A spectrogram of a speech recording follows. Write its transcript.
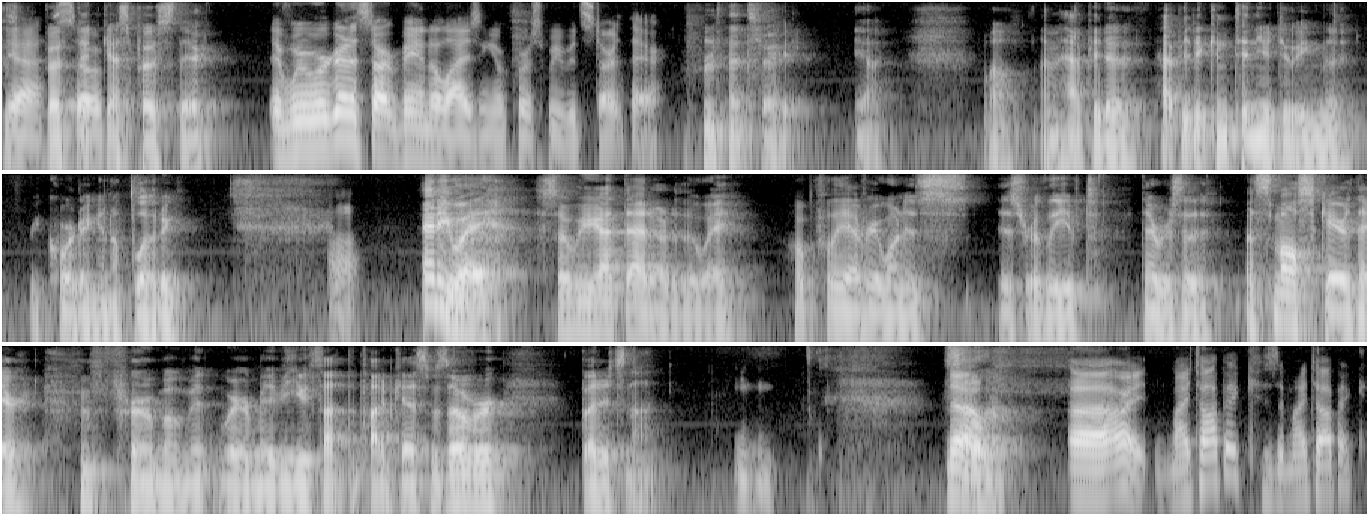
Yeah, both so- did guest posts there. If we were going to start vandalizing, of course we would start there. That's right. Yeah. Well, I'm happy to happy to continue doing the recording and uploading. Uh-huh. Anyway, so we got that out of the way. Hopefully everyone is is relieved. There was a, a small scare there for a moment where maybe you thought the podcast was over, but it's not. Mhm. So, No. Uh, all right, my topic is it my topic?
